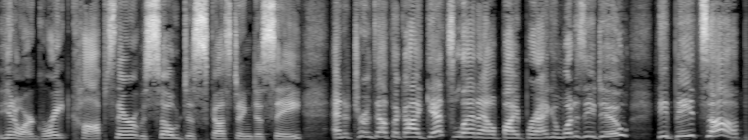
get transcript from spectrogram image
you know, our great cops there. It was so disgusting to see. And it turns out the guy gets let out by Bragg. And what does he do? He beats up,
